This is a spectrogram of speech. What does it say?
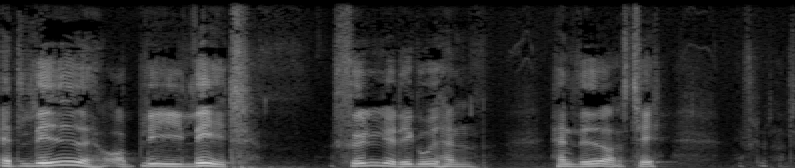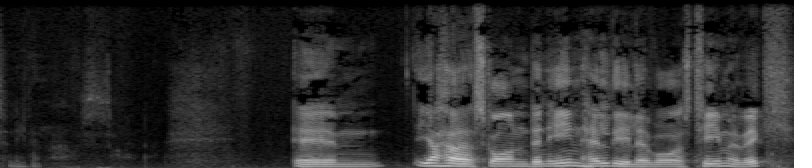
At lede og blive ledt, følge det Gud, han, han leder os til. Jeg flytter altså lige den øhm, Jeg har skåret den ene halvdel af vores tema væk,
